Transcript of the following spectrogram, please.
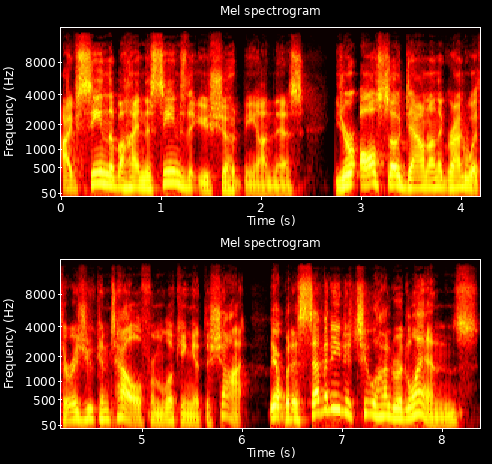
I've seen the behind the scenes that you showed me on this. You're also down on the ground with her, as you can tell from looking at the shot. Yep. But a 70 to 200 lens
